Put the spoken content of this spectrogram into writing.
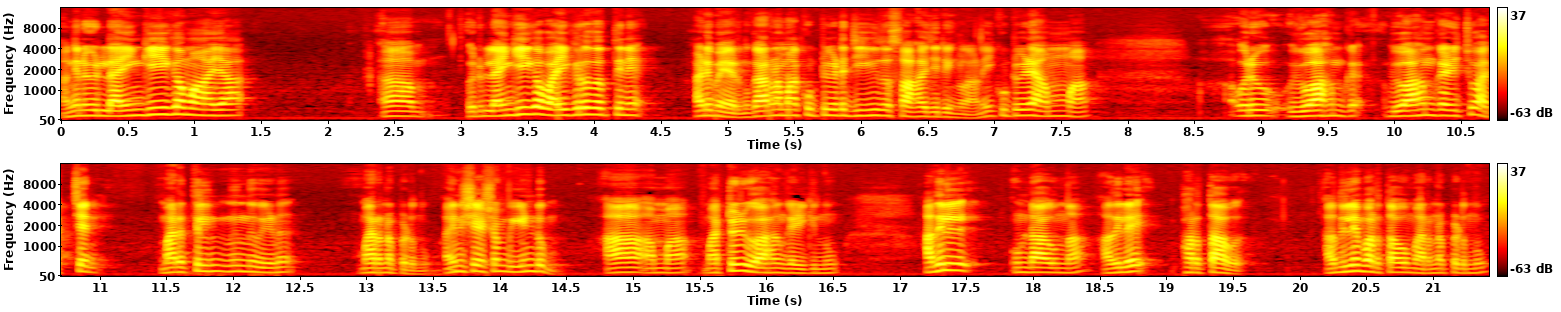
അങ്ങനെ ഒരു ലൈംഗികമായ ഒരു ലൈംഗിക വൈകൃതത്തിന് അടിമയായിരുന്നു. കാരണം ആ കുട്ടിയുടെ ജീവിത സാഹചര്യങ്ങളാണ്. ഈ കുട്ടിയുടെ അമ്മ ഒരു വിവാഹം വിവാഹം കഴിച്ചു അച്ഛൻ മരത്തിൽ നിന്ന് വീണ് മരണപ്പെടുന്നു. അതിനുശേഷം വീണ്ടും ആ അമ്മ മറ്റൊരു വിവാഹം കഴിക്കുന്നു. അതിൽ ഉണ്ടാകുന്ന അതിലെ ഭർത്താവ് അതിലെ ഭർത്താവ് മരണപ്പെടുന്നു.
